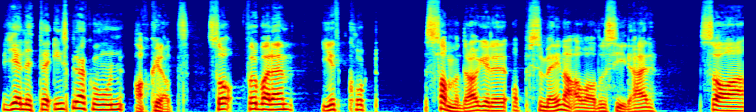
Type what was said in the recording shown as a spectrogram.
Ge lite inspiration. Akkurat. Så for å bare gi et kort sammendrag, eller oppsummering av hva du sier her, så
